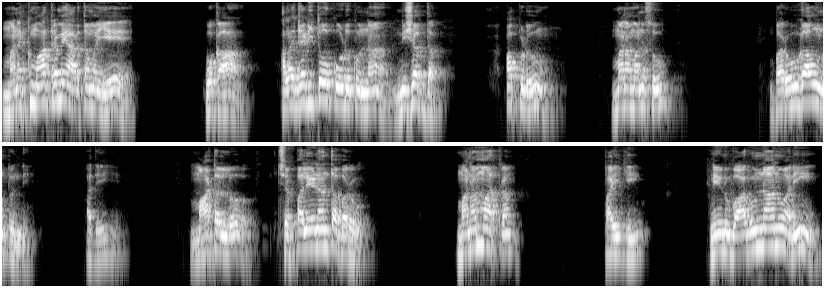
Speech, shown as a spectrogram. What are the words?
మనకు మాత్రమే అర్థమయ్యే ఒక అలజడితో కూడుకున్న నిశ్శబ్దం. అప్పుడు మన మనసు బరువుగా ఉంటుంది. అది మాటల్లో చెప్పలేనంత బరువు. మనం మాత్రం పైకి నేను బాగున్నాను అని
